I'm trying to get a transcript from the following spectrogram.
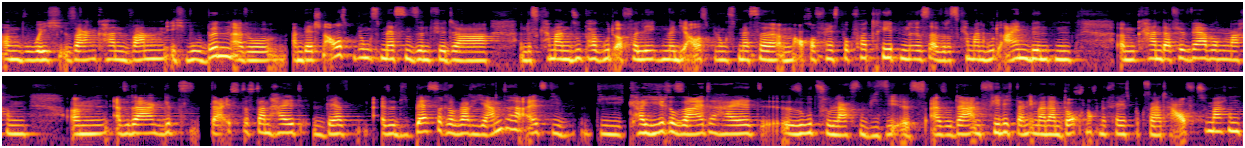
ähm, wo ich sagen kann, wann ich wo bin, also an welchen Ausbildungsmessen sind wir da. Und das kann man super gut auch verlinken, wenn die Ausbildungsmesse ähm, auch auf Facebook vertreten ist. Also das kann man gut einbinden, ähm, kann dafür Werbung machen. Ähm, also da gibt's, da ist das dann halt der, also die bessere Variante, als die, die Karriereseite halt so zu lassen, wie sie ist. Also da empfehle ich dann immer dann doch noch eine Facebook-Seite aufzumachen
